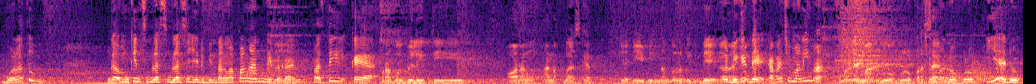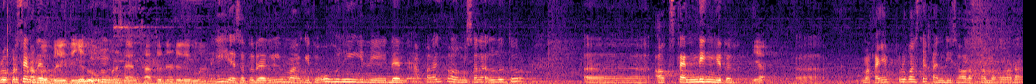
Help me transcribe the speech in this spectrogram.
bola tuh nggak mungkin sebelas sebelasnya jadi bintang lapangan gitu kan pasti kayak Probability orang anak basket jadi bintang tuh lebih gede kan? lebih gede karena cuma lima Cuma 5 20 persen. cuma 20 iya 20 persen Probability-nya 20 persen, satu dari lima. iya satu dari lima gitu oh ini gini dan apalagi kalau misalnya lu tuh eh, outstanding gitu Ya, Eh, makanya lu pasti akan disorot sama orang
